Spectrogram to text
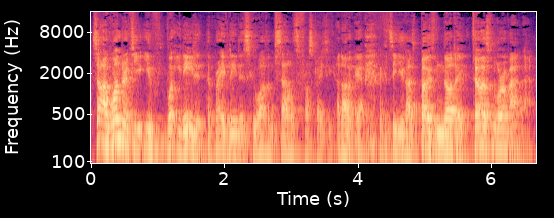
So I wonder if you, you what you need the brave leaders who are themselves frustrated. And I, yeah, I can see you guys both nodding. Tell us more about that.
